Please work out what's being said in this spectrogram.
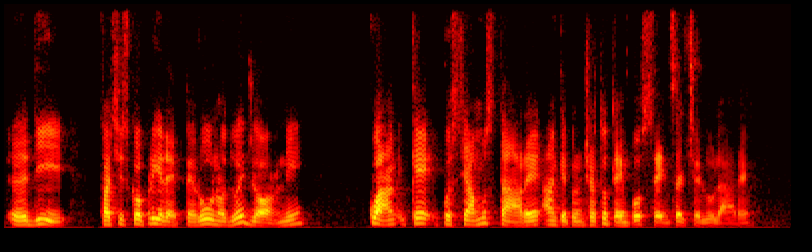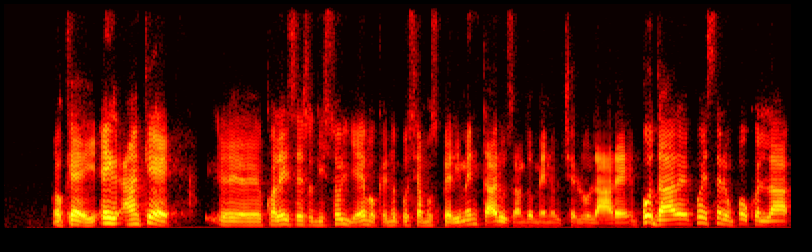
eh, di farci scoprire per uno o due giorni qua, che possiamo stare anche per un certo tempo senza il cellulare ok? E anche eh, qual è il senso di sollievo che noi possiamo sperimentare usando meno il cellulare. Può, dare, può essere un po' quella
